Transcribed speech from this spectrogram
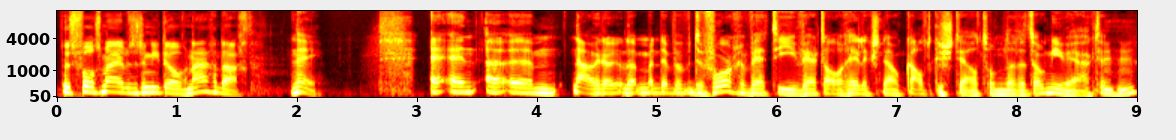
Dus volgens mij hebben ze er niet over nagedacht. Nee. En, uh, um, nou, de, de, vorige wet die werd al redelijk snel koud gesteld omdat het ook niet werkte. Mm -hmm.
